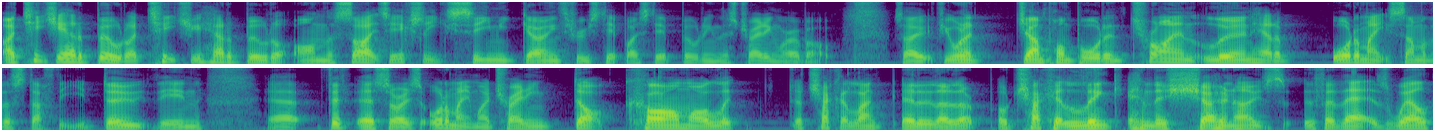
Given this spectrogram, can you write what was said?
I teach you how to build. I teach you how to build it on the site. So you actually see me going through step by step building this trading robot. So if you want to jump on board and try and learn how to automate some of the stuff that you do, then uh, uh, sorry, it's automatemytrading.com. I'll I'll chuck a link. Uh, I'll chuck a link in the show notes for that as well.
